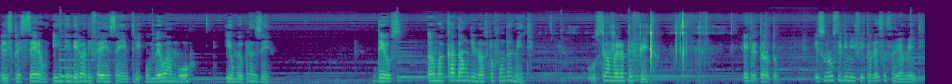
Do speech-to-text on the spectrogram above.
eles cresceram e entenderam a diferença entre o meu amor e o meu prazer. Deus ama cada um de nós profundamente o seu amor é perfeito. Entretanto, isso não significa necessariamente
